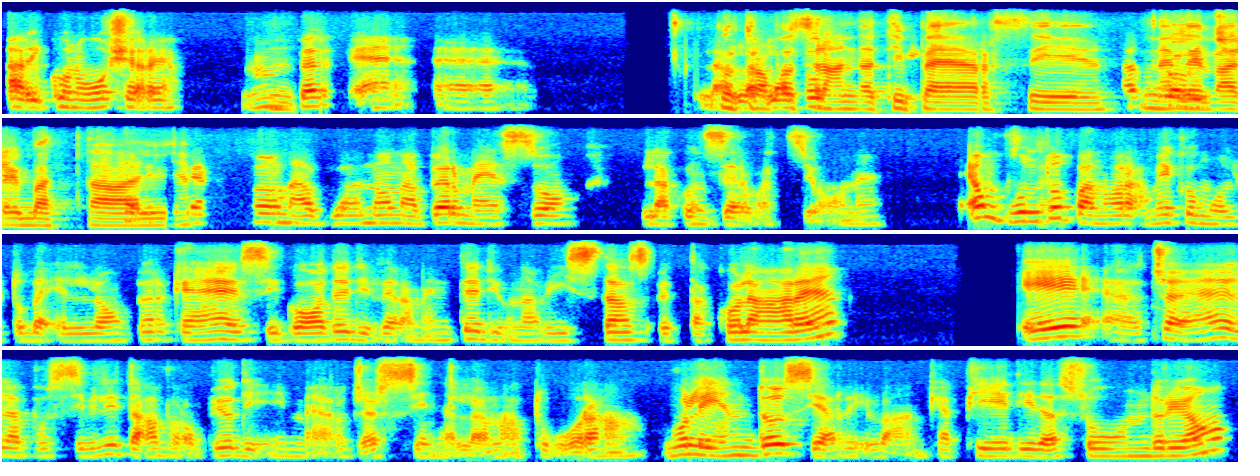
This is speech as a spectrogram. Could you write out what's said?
a riconoscere, mm. mm. perché eh, la, purtroppo la, la sono andati persi nelle varie battaglie. Non ha, non ha permesso la conservazione. È un punto panoramico molto bello perché si gode di veramente di una vista spettacolare e eh, c'è la possibilità proprio di immergersi nella natura. Volendo si arriva anche a piedi da Sondrio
